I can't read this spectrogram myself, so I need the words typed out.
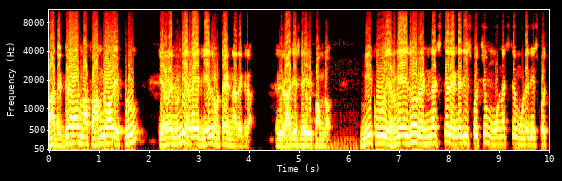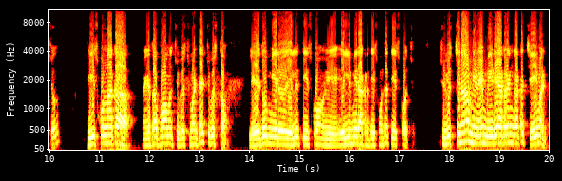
మా దగ్గర మా ఫామ్లో ఎప్పుడు ఇరవై నుండి ఇరవై ఐదు గేదెలు ఉంటాయండి నా దగ్గర. ఇది రాజేష్ డైరీ ఫామ్లో మీకు ఇరవై ఐదులో రెండు నచ్చితే రెండే తీసుకోవచ్చు మూడు నచ్చితే మూడే తీసుకోవచ్చు. తీసుకున్నాక మిగతా ఫామ్లు చూపించమంటే చూపిస్తాం. లేదు మీరు వెళ్ళి తీసుకో వెళ్ళి మీరు అక్కడ తీసుకుంటే తీసుకోవచ్చు. చూపించినా మేమేం మీడియాటరింగ్ గట్రా చేయమండి.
